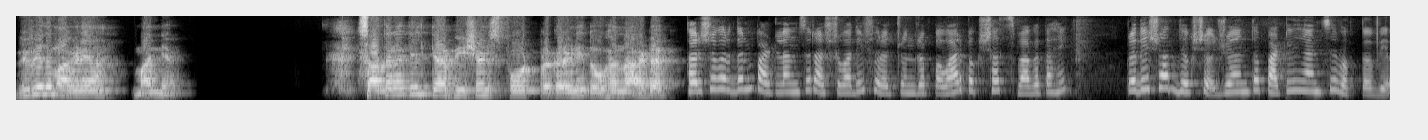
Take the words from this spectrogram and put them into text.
विविध मागण्या मान्य. साताऱ्यातील त्या भीषण स्फोट प्रकरणी दोघांना अटक. हर्षवर्धन पाटलांचं राष्ट्रवादी शरदचंद्र पवार पक्षात स्वागत आहे. प्रदेशाध्यक्ष जयंत पाटील यांचे वक्तव्य.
